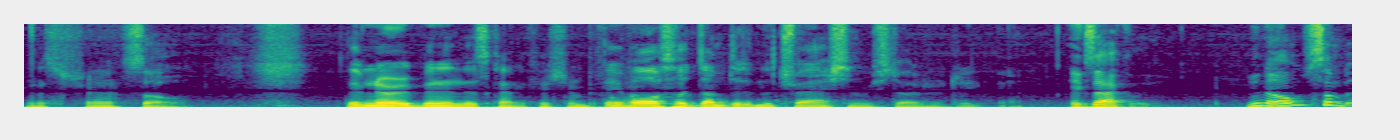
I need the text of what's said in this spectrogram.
That's true. So, They've never been in this kind of kitchen before. They've also dumped it in the trash and restarted it again. exactly. You know, some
